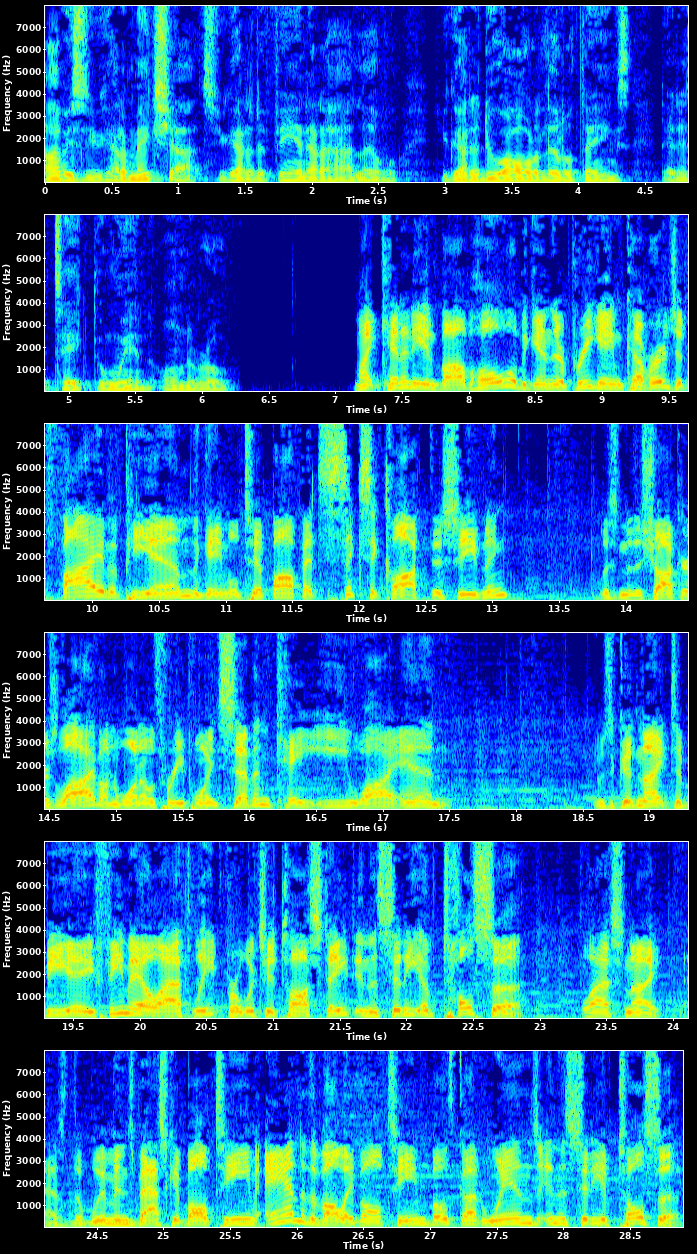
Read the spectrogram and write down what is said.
obviously you got to make shots. You got to defend at a high level. You got to do all the little things that it take to win on the road. Mike Kennedy and Bob Hull will begin their pregame coverage at 5 p.m. The game will tip off at 6 o'clock this evening. Listen to the Shockers live on 103.7 KEYN. It was a good night to be a female athlete for Wichita State in the city of Tulsa last night as the women's basketball team and the volleyball team both got wins in the city of Tulsa.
